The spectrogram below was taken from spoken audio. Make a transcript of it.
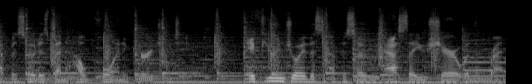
episode has been helpful and encouraging to you. If you enjoy this episode, we ask that you share it with a friend.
